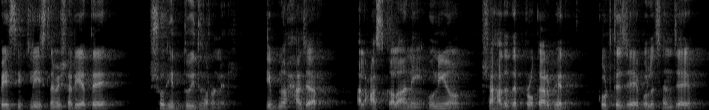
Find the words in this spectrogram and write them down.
বেসিকলি ইসলামী শরিয়াতে শহীদ দুই ধরনের। ইবনু হাজার আল আসকালানি উনিও শাহাদাতের প্রকারভেদ করতে যেয়ে বলেছেন যে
